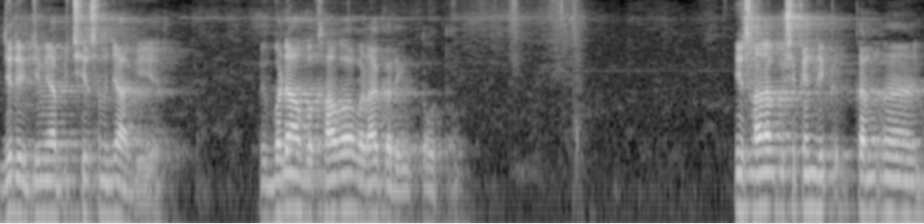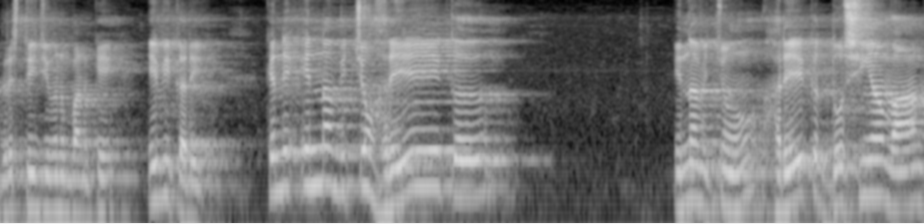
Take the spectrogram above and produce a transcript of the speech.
ਜਿਹੜੇ ਜਿਵੇਂ ਆ ਪਿੱਛੇ ਸਮਝਾ ਗਏ ਹੈ ਵੀ ਬੜਾ ਵਿਖਾਵਾ ਬੜਾ ਕਰੇ ਤੋ ਤੋਂ। ਇਹ ਸਾਰਾ ਕੁਝ ਕਹਿੰਦੇ ਕ- ਕਰਮ ਗ੍ਰਸਤੀ ਜੀਵਨ ਬਣ ਕੇ ਇਹ ਵੀ ਕਰੇ। ਕਹਿੰਦੇ ਇਹਨਾਂ ਵਿੱਚੋਂ ਹਰੇਕ, ਇਹਨਾਂ ਵਿੱਚੋਂ ਹਰੇਕ ਦੋਸ਼ੀਆਂ ਵਾਂਗ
